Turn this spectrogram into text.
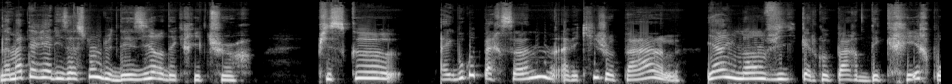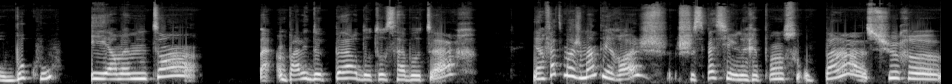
la matérialisation du désir d'écriture, puisque avec beaucoup de personnes avec qui je parle, il y a une envie quelque part d'écrire pour beaucoup, et en même temps, bah, on parlait de peur d'auto-saboteur, et en fait, moi, je m'interroge, je ne sais pas s'il y a une réponse ou pas, sur euh,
